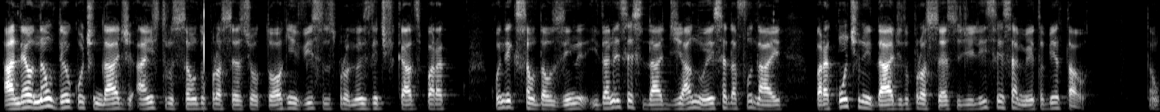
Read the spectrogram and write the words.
a ANEL não deu continuidade à instrução do processo de outorga em vista dos problemas identificados para a conexão da usina e da necessidade de anuência da FUNAI para a continuidade do processo de licenciamento ambiental. Então,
